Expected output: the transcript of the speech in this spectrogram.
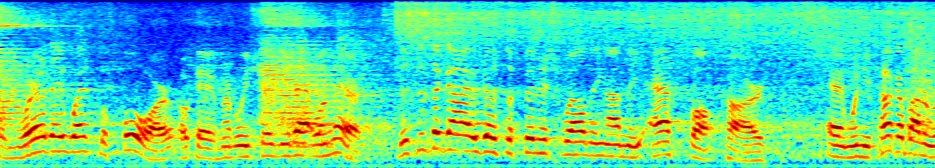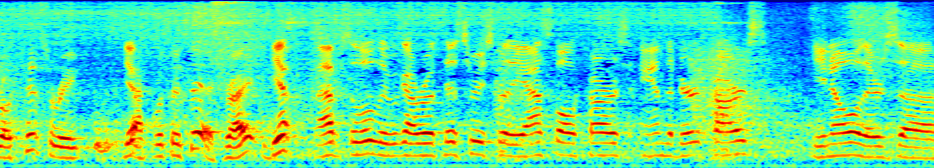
from where they went before, okay, remember we showed you that one there. This is the guy who does the finish welding on the asphalt cars. And when you talk about a rotisserie, Yep. that's what this is, right? Yep, absolutely. We've got rotisseries for the asphalt cars and the dirt cars. You know, there's uh,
